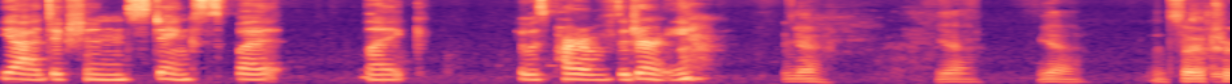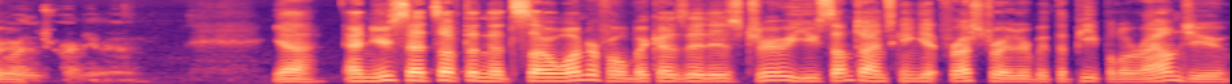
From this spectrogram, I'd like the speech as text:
yeah, addiction stinks, but like it was part of the journey. Yeah. Yeah. Yeah. And so Definitely true. the journey, man. Yeah. And you said something that's so wonderful because it is true. You sometimes can get frustrated with the people around you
